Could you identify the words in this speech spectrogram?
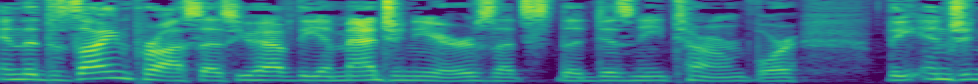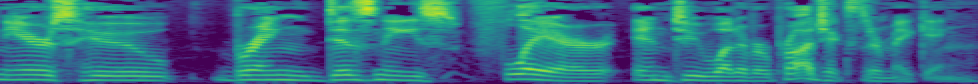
In the design process, you have the Imagineers, that's the Disney term for the engineers who bring Disney's flair into whatever projects they're making.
